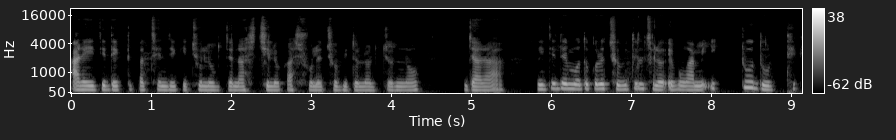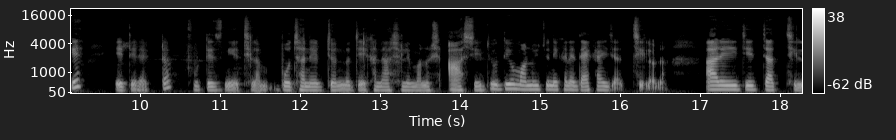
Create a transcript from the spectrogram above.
আর এই যে দেখতে পাচ্ছেন যে কিছু লোকজন আসছিল কাশফুলের ছবি তোলার জন্য, যারা নিজেদের মতো করে ছবি তুলছিল এবং আমি একটু দূর থেকে এদের একটা ফুটেজ নিয়েছিলাম বোঝানোর জন্য যে এখানে আসলে মানুষ আসে। যদিও মানুষজন এখানে দেখাই যাচ্ছিল না। আর এই যে যাচ্ছিল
